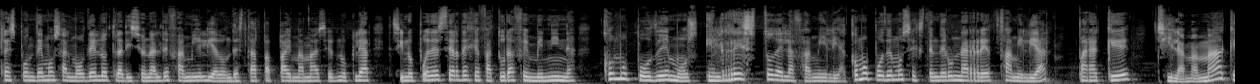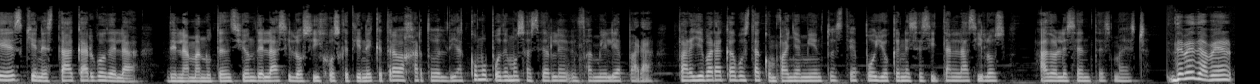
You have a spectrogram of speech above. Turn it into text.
respondemos al modelo tradicional de familia donde está papá y mamá ser nuclear, sino puede ser de jefatura femenina, ¿cómo podemos el resto de la familia, cómo podemos extender una red familiar para que si la mamá, que es quien está a cargo de la, de la manutención de las y los hijos que tiene que trabajar todo el día, ¿cómo podemos hacerle en familia para, para llevar a cabo este acompañamiento, este apoyo que necesitan las y los adolescentes, maestra? Debe de haber,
